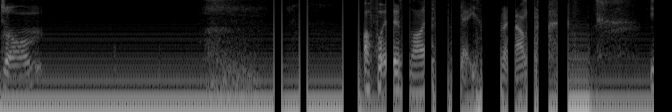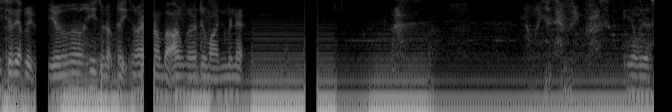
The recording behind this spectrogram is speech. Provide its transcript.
Dom. I thought it was live. He's doing the update video. He's doing updates right now, but I'm gonna do mine in a minute. You know, he does everything for us. You know, he does.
